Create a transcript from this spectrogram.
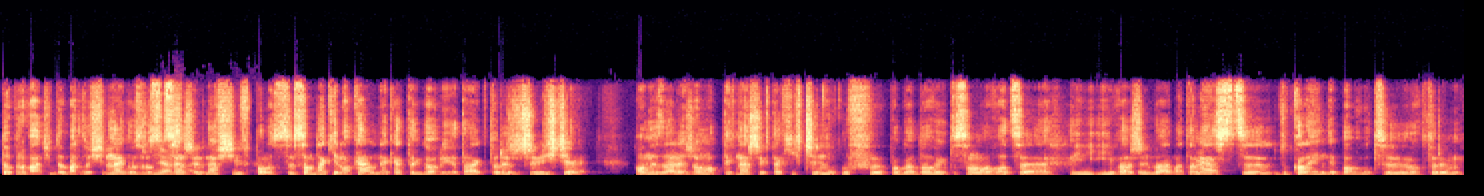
doprowadzi do bardzo silnego wzrostu Jasne. cen żywności w Polsce. Są takie lokalne kategorie, tak, które rzeczywiście one zależą od tych naszych takich czynników e, pogodowych, to są owoce i, i warzywa. Natomiast e, kolejny powód, e, o którym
